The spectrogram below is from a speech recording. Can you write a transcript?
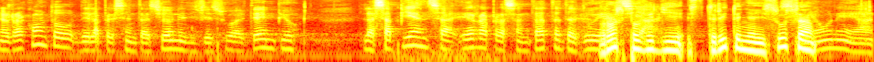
Nel racconto della presentazione di Gesù al Tempio, la sapienza è rappresentata da due розповіді стрітення Ісуса e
